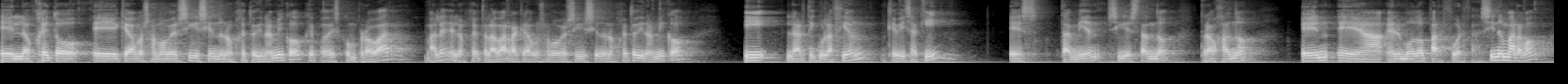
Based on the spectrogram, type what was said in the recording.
El objeto eh, que vamos a mover sigue siendo un objeto dinámico, que podéis comprobar, ¿vale? El objeto, la barra que vamos a mover sigue siendo un objeto dinámico y la articulación que veis aquí es también sigue estando trabajando en, eh, en el modo par fuerza. Sin embargo,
